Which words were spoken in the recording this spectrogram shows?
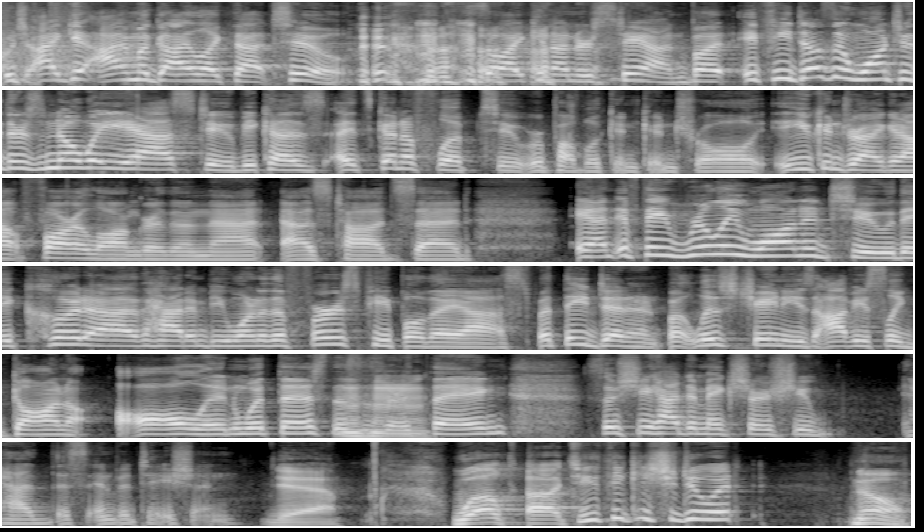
which I get. I'm a guy like that too, so I can understand. But if he doesn't want to, there's no way he has to because it's going to flip to Republican control. You can drag it out far longer than that, as Todd said. And if they really wanted to, they could have had him be one of the first people they asked, but they didn't. But Liz Cheney's obviously gone all in with this. This is her thing. So she had to make sure she had this invitation. yeah. Well, uh, do you think he should do it? No.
